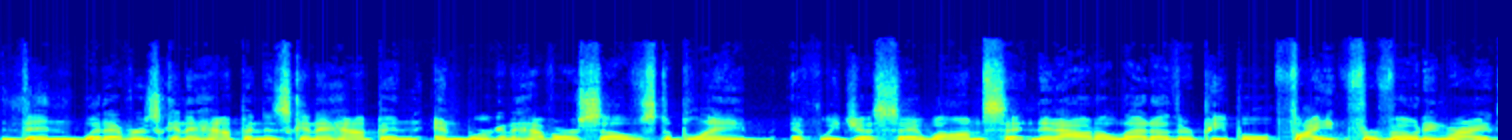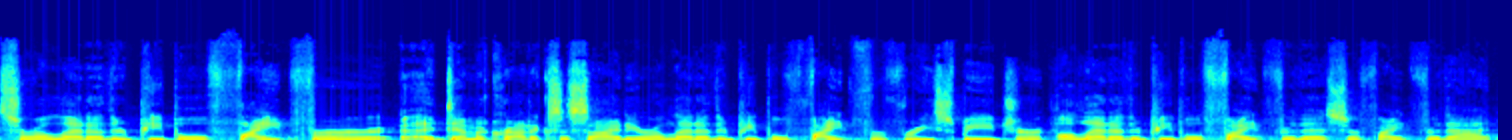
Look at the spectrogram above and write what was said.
then whatever's going to happen is going to happen, and we're going to have ourselves to blame if we just say, well, I'm sitting it out. I'll let other people fight for voting rights, or I'll let other people fight for a democratic society, or I'll let other people fight for free speech, or I'll let other people fight for this or fight for that.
